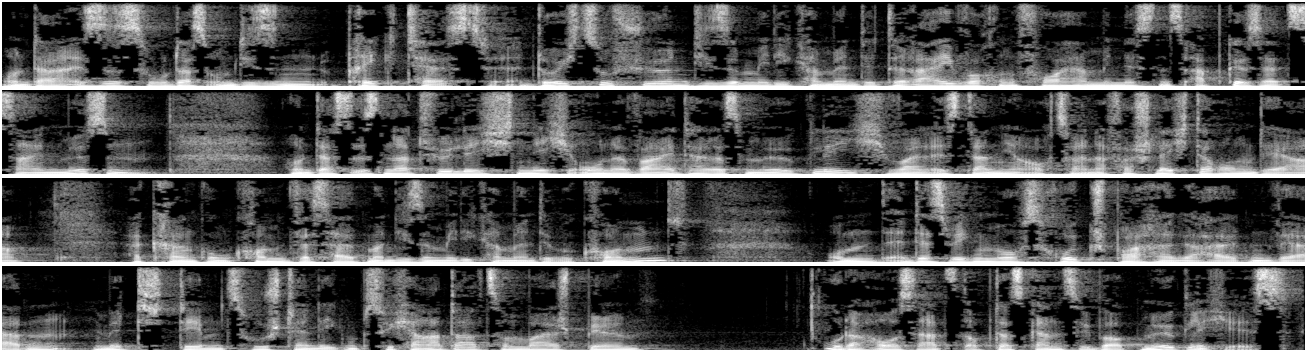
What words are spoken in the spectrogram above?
Und da ist es so, dass um diesen Pricktest durchzuführen, diese Medikamente drei Wochen vorher mindestens abgesetzt sein müssen. Und das ist natürlich nicht ohne weiteres möglich, weil es dann ja auch zu einer Verschlechterung der Erkrankung kommt, weshalb man diese Medikamente bekommt. Und deswegen muss Rücksprache gehalten werden mit dem zuständigen Psychiater zum Beispiel oder Hausarzt, ob das Ganze überhaupt möglich ist.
